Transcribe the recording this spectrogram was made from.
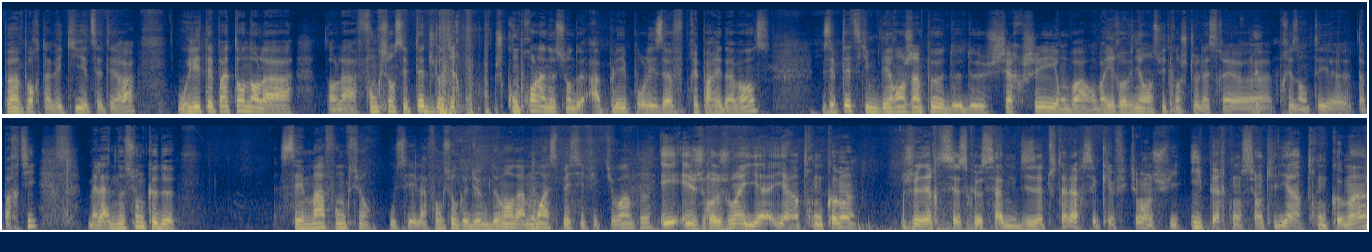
peu importe avec qui, etc. Où il n'était pas tant dans la dans la fonction. C'est peut-être, je dois dire, je comprends la notion de appeler pour les œuvres préparées d'avance. Mais c'est peut-être ce qui me dérange un peu de, de chercher, et on va, on va y revenir ensuite quand je te laisserai présenter ta partie, mais la notion que de c'est ma fonction, ou c'est la fonction que Dieu me demande à moi spécifique, tu vois un peu? Et, je rejoins, il y, a, un tronc commun. Je veux dire, c'est ce que Sam disait tout à l'heure, c'est qu'effectivement, je suis hyper conscient qu'il y a un tronc commun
